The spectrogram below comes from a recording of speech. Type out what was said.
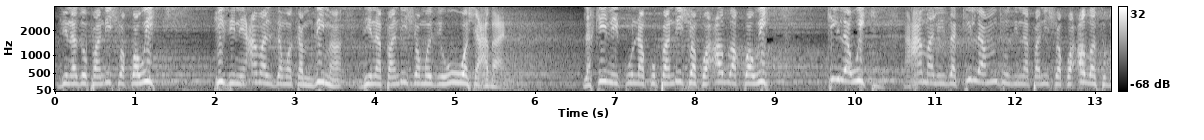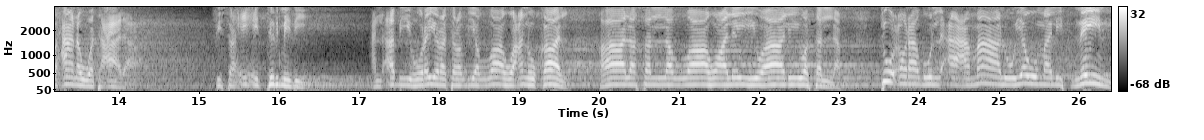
zinazopandishwa kwa wiki. Hizi ni amali za mwaka mzima zinapandishwa mwezi huu wa Shaaban lakini kuna kupandishwa kwa Allah kwa wiki. Kila wiki amali za kila mtu zinapandishwa kwa Allah subhanahu wa ta'ala fi sahih at-Tirmidhi an Abi Hurairah radhiyallahu anhu qala qala sallallahu alayhi wa alihi wa sallam تعرض الأعمال يوم الاثنين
